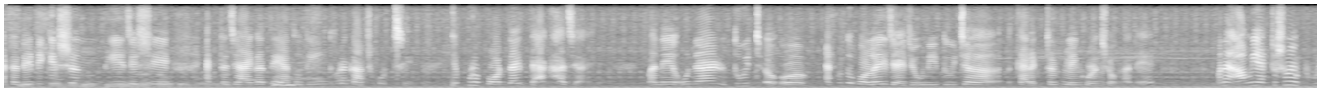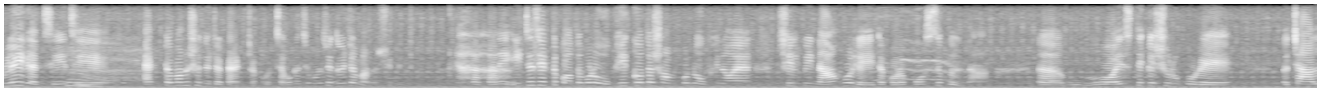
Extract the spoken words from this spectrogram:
একটা ডেডিকেশন দিয়ে যে সে একটা জায়গাতে এতদিন ধরে কাজ করছে যে পুরো পর্দায় দেখা যায়। মানে ওনার দুইটা আহ, এখন তো বলাই যায় যে উনি দুইটা ক্যারেক্টার প্লে করেছে ওখানে। মানে আমি একটা সময় ভুলেই গেছি যে একটা মানুষই দুইটা ক্যারেক্টার করছে। আমার কাছে মনে হচ্ছে দুইটা মানুষই দুইটা। মানে এটা যে একটা কত বড় অভিজ্ঞতা সম্পন্ন অভিনয় শিল্পী না হলে এটা করা পসিবল না। ভয়েস থেকে শুরু করে, চাল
